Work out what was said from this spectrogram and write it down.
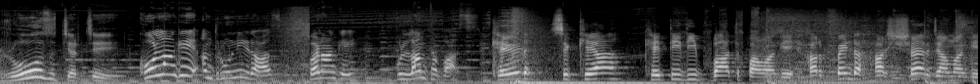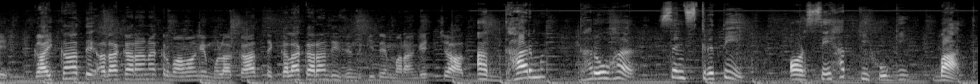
ਰੋਜ਼ ਚਰਚੇ ਖੋਲਾਂਗੇ ਅੰਦਰੂਨੀ ਰਾਜ਼ ਬਣਾਂਗੇ ਬੁਲੰਦ ਆਵਾਜ਼ ਖੇਡ ਸਿੱਖਿਆ ਖੇਤੀ ਦੀ ਬਾਤ ਪਾਵਾਂਗੇ ਹਰ ਪਿੰਡ ਹਰ ਸ਼ਹਿਰ ਜਾਵਾਂਗੇ ਗਾਇਕਾਂ ਤੇ ਅਦਾਕਾਰਾਂ ਨਾਲ ਕਰਵਾਵਾਂਗੇ ਮੁਲਾਕਾਤ ਤੇ ਕਲਾਕਾਰਾਂ ਦੀ ਜ਼ਿੰਦਗੀ ਤੇ ਮਾਰਾਂਗੇ ਝਾਤ अब धर्म धरोहर संस्कृति और सेहत की होगी बात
